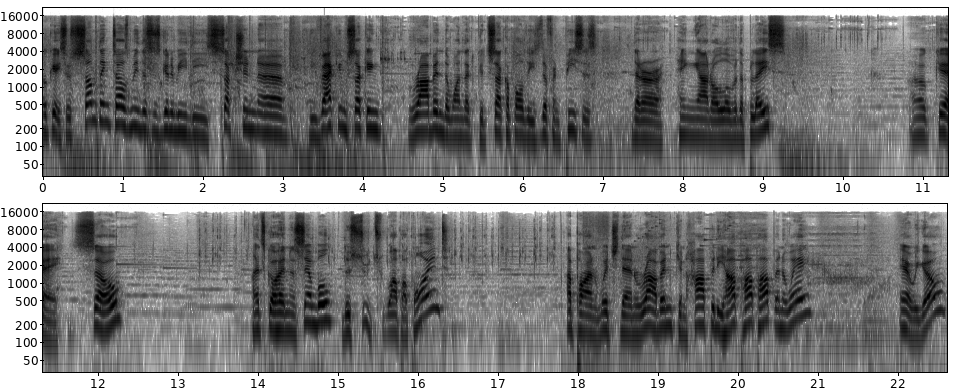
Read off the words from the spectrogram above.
Okay, so something tells me this is going to be the suction, uh, the vacuum sucking Robin, the one that could suck up all these different pieces that are hanging out all over the place. Okay, so let's go ahead and assemble the suit swap a point. Upon which then Robin can hoppity hop hop hop and away. There we go.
